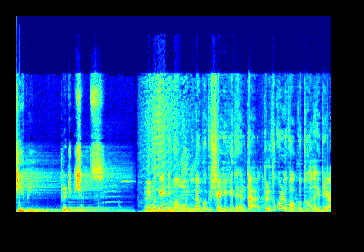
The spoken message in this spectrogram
ಜಿಬಿ ಪ್ರಿಡಿಕ್ಷನ್ಸ್ ನಿಮಗೆ ನಿಮ್ಮ ಮುಂದಿನ ಭವಿಷ್ಯ ಹೇಗಿದೆ ಅಂತ ತಿಳಿದುಕೊಳ್ಳುವ ಕುತೂಹಲ ಇದೆಯಾ?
